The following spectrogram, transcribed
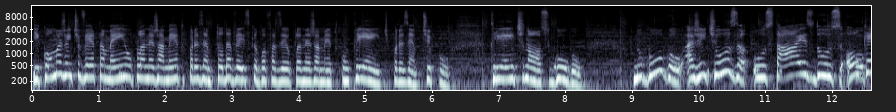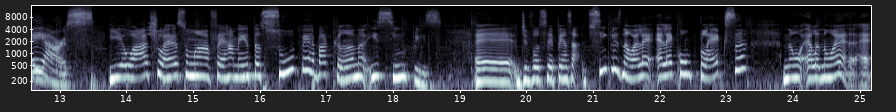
e como a gente vê também o planejamento, por exemplo, toda vez que eu vou fazer o planejamento com cliente, por exemplo, tipo, cliente nosso, Google. No Google, a gente usa os tais dos OKRs. E eu acho essa uma ferramenta super bacana e simples é, de você pensar. Simples não, ela é, ela é complexa. Não, ela não é, é,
